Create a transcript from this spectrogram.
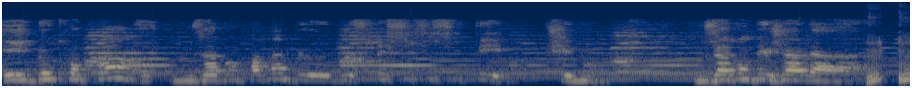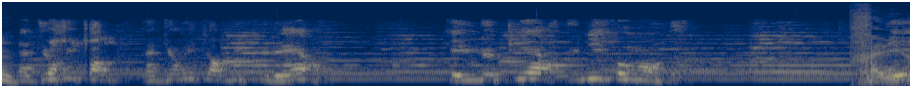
Et d'autre part, nous avons pas mal de, de spécificités chez nous. Nous avons déjà la, la, diorite, orbiculaire, qui est une pierre unique au monde. Très bien.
